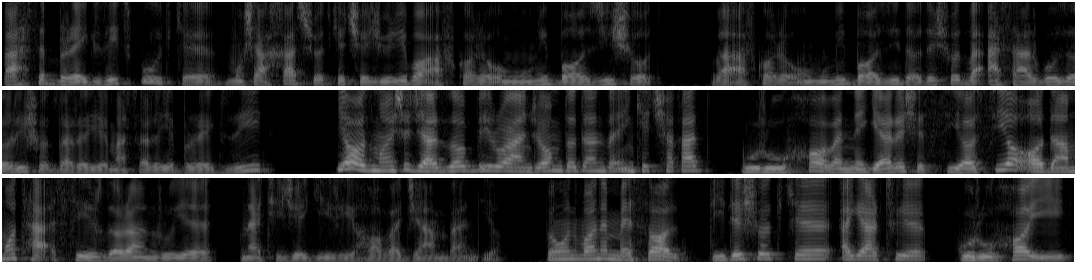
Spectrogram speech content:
بحث برگزیت بود که مشخص شد که چجوری با افکار عمومی بازی شد و افکار عمومی بازی داده شد و اثرگذاری شد برای مسئله برگزیت. یه آزمایش جذابی رو انجام دادن و اینکه چقدر گروه ها و نگرش سیاسی آدما تأثیر دارن روی نتیجه گیری ها و جمعبندی ها به عنوان مثال دیده شد که اگر توی گروه هایی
